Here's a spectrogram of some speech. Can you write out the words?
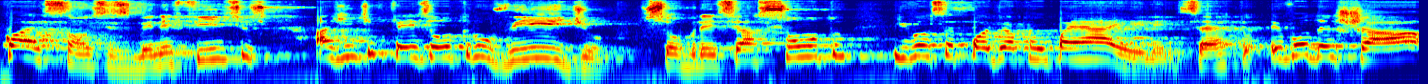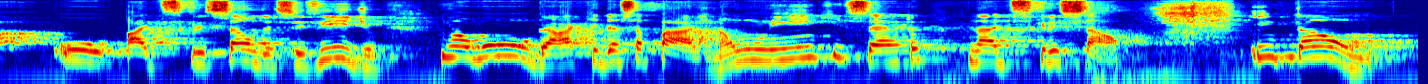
quais são esses benefícios, a gente fez outro vídeo sobre esse assunto e você pode acompanhar ele, certo? Eu vou deixar o, a descrição desse vídeo em algum lugar aqui dessa página, um link, certo? Na descrição. Então,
